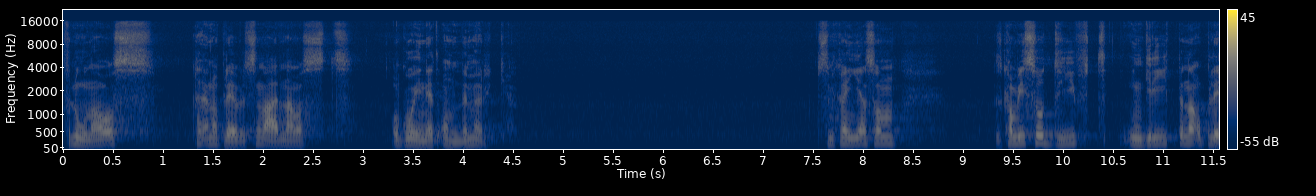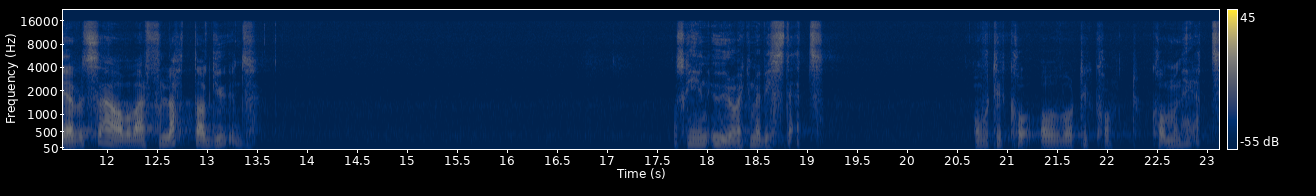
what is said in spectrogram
For noen av oss kan den opplevelsen være nærmest å gå inn i et åndelig mørke. Som kan gi en sånn det kan bli så dypt inngripende opplevelse av å være forlatt av Gud. Og skal gi en urovekkende bevissthet over, til, over tilkortkommenhet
